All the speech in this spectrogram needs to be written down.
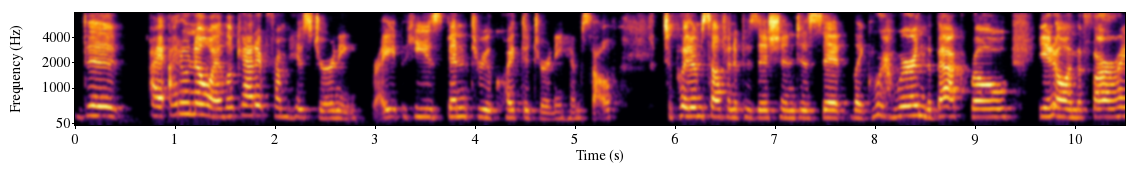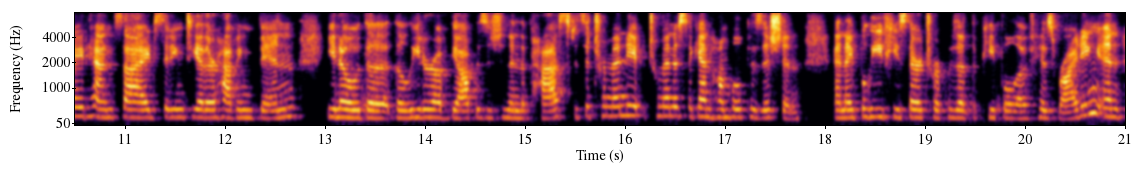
the I, I don't know i look at it from his journey right? He's been through quite the journey himself to put himself in a position to sit like we're, we're in the back row you know on the far right hand side sitting together having been you know the the leader of the opposition in the past. It's a tremendous tremendous again humble position. And i believe he's there to represent the people of his riding. And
